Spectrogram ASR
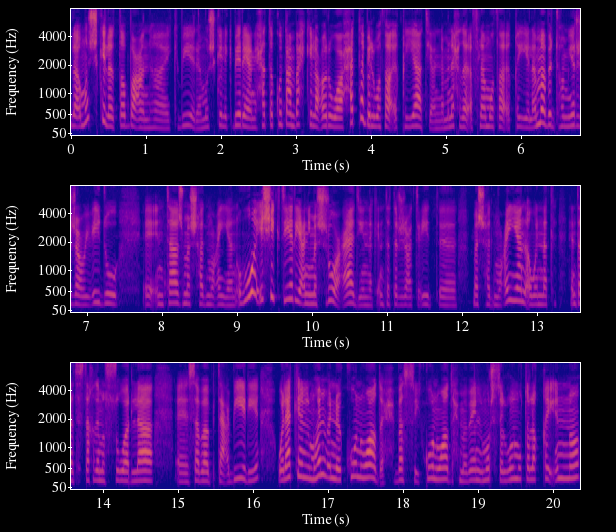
لا مشكلة طبعا هاي كبيرة مشكلة كبيرة. يعني حتى كنت عم بحكي لعروة حتى بالوثائقيات يعني لما نحضر أفلام وثائقية لما بدهم يرجعوا يعيدوا آه، إنتاج مشهد معين. وهو إشي كتير يعني مشروع عادي إنك أنت ترجع تعيد آه، مشهد معين أو إنك أنت تستخدم الصور لسبب آه، تعبيري. ولكن المهم إنه يكون واضح بس يكون واضح ما بين المرسل والمتلقي إنه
